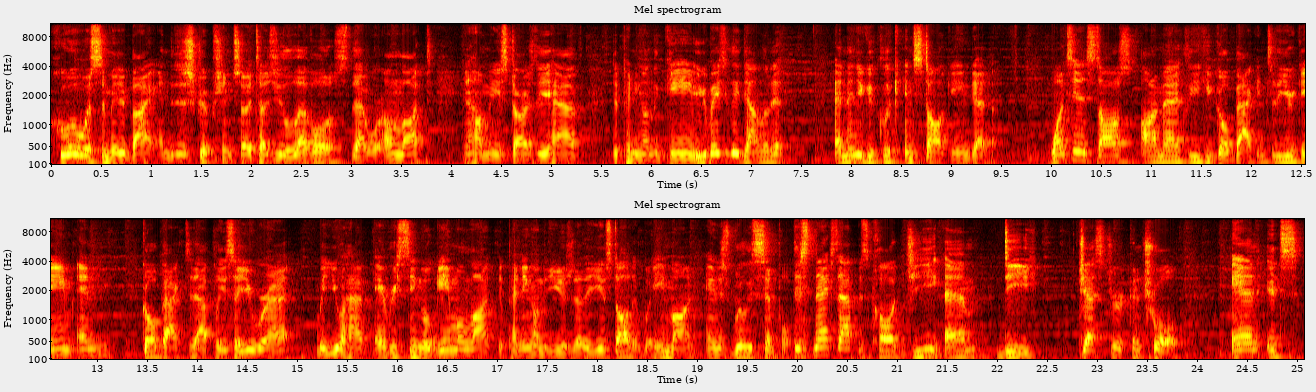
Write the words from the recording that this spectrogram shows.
who it was submitted by and the description. So it tells you the levels that were unlocked and how many stars they have depending on the game. You can basically download it and then you can click install game data. Once it installs, automatically you can go back into your game and go back to that place that you were at, but you'll have every single game unlocked depending on the user that you installed it with. Game on, and it's really simple. This next app is called GMD Gesture Control, and it's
